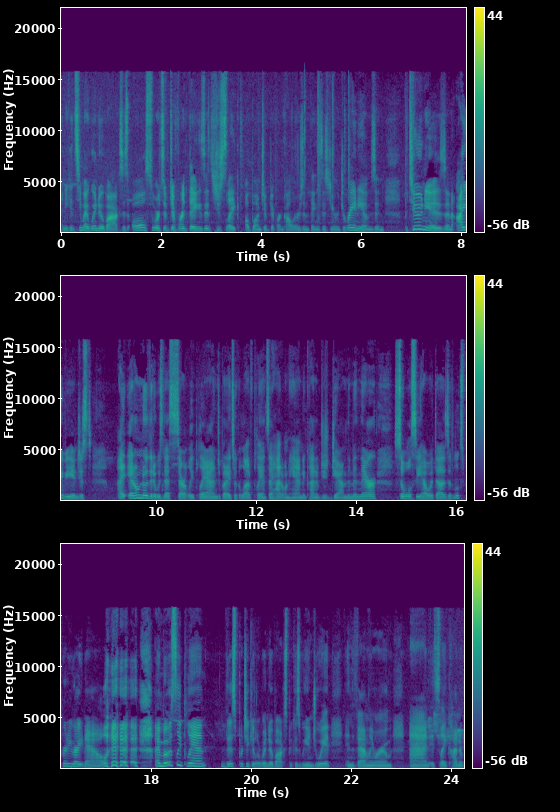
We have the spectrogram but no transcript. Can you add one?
And you can see my window box is all sorts of different things. It's just like a bunch of different colors and things this year. Geraniums and petunias and ivy and just, I, I don't know that it was necessarily planned, but I took a lot of plants I had on hand and kind of just jammed them in there. So we'll see how it does. It looks pretty right now. I mostly plant this particular window box because we enjoy it in the family room and it's like kind of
